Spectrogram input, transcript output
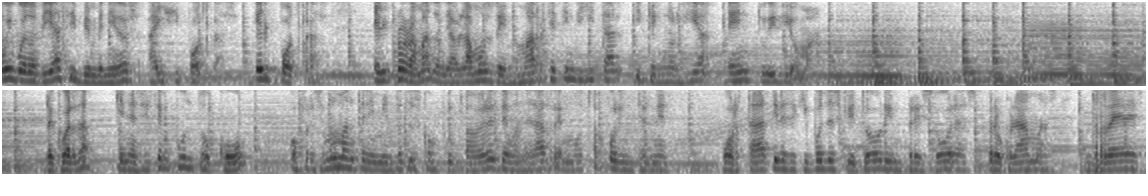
Muy buenos días y bienvenidos a Easy Podcast, el podcast, el programa donde hablamos de marketing digital y tecnología en tu idioma. Recuerda que en asisten.co ofrecemos mantenimiento de tus computadores de manera remota por internet. Portátiles, equipos de escritorio, impresoras, programas, redes,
